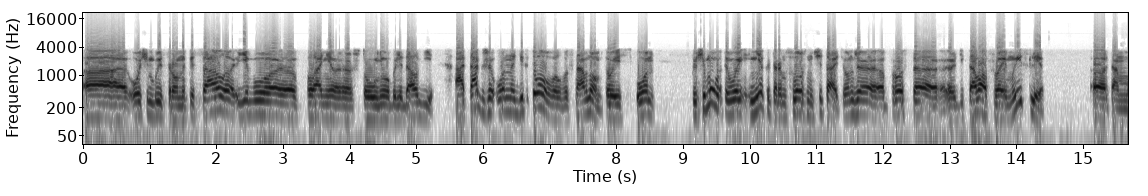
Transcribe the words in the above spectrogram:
а, очень быстро он написал его э, в плане, э, что у него были долги. А также он надиктовывал в основном, то есть он... Почему вот его некоторым сложно читать? Он же э, просто диктовал свои мысли, там,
